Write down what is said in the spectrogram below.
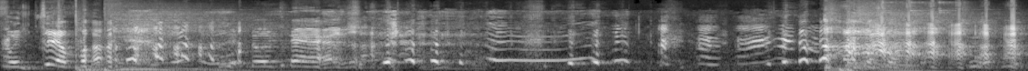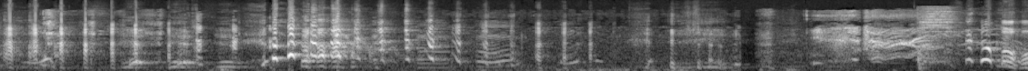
เหมือนเจ็บอะโด นแทงโอ้โห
